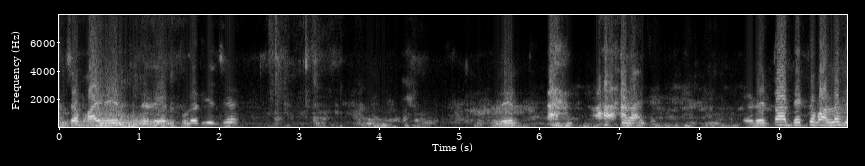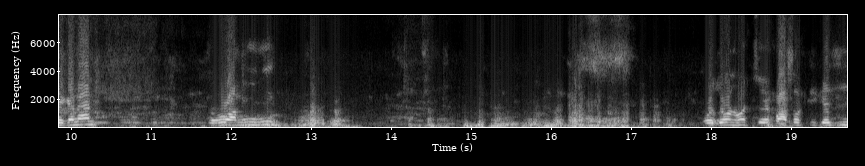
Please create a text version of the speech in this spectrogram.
আচ্ছা ভাই রেট রেট খুলে দিয়েছে। রেটটা দেখতে পারলে দেখে নেন। তো আমি ওজন হচ্ছে বাষট্টি কেজি।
